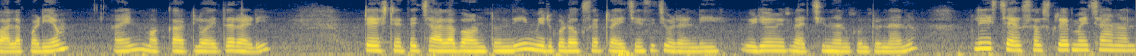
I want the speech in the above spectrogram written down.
పాలపడియం అండ్ మక్కాట్లు అయితే రెడీ. టేస్ట్ అయితే చాలా బాగుంటుంది. మీరు కూడా ఒకసారి ట్రై చేసి చూడండి. వీడియో మీకు నచ్చింది అనుకుంటున్నాను ప్లీజ్ సబ్స్క్రైబ్ మై ఛానల్.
